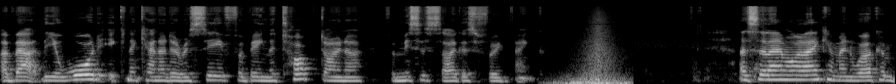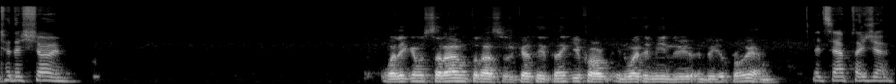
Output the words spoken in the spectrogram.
about the award ICNA Canada received for being the top donor for Mrs. Mississauga's Food Bank. Assalamu alaikum and welcome to the show. Walaikum assalam, Kathy. Thank you for inviting me into your, into your program. It's our pleasure.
